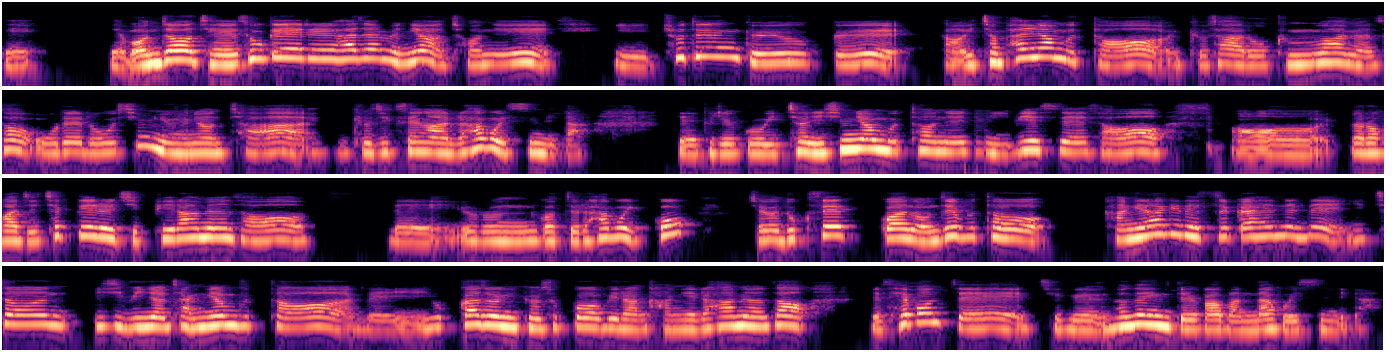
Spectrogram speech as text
네. 네, 먼저 제 소개를 하자면요. 저는 이 초등교육을 어, 2008년부터 교사로 근무하면서 올해로 16년 차 교직 생활을 하고 있습니다. 네, 그리고 2020년부터는 EBS에서 어, 여러 가지 책들을 집필하면서 네, 이런 것들을 하고 있고 제가 녹색관 언제부터 강의를 하게 됐을까 했는데 2022년 작년부터 네, 이 효과적인 교수법이랑 강의를 하면서 네, 세 번째 지금 선생님들과 만나고 있습니다.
